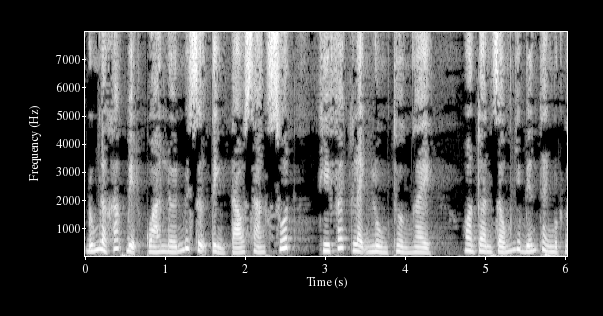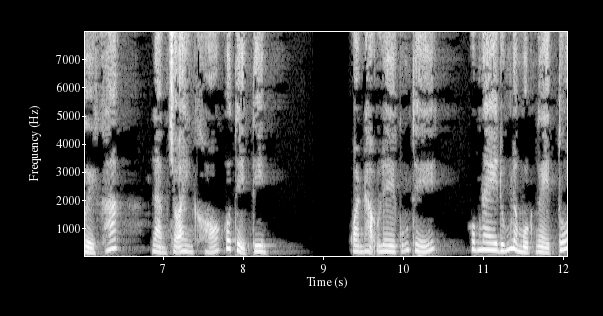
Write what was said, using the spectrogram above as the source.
Đúng là khác biệt quá lớn với sự tỉnh táo sáng suốt khi phách lạnh lùng thường ngày, hoàn toàn giống như biến thành một người khác, làm cho anh khó có thể tin. Quan Hạo Lê cũng thế, hôm nay đúng là một ngày tốt,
